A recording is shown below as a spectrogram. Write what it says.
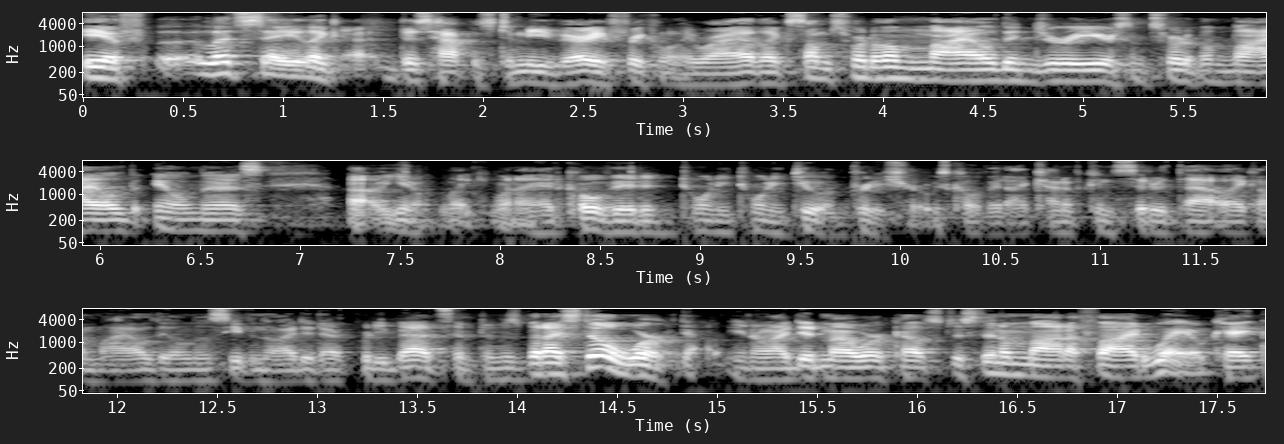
if uh, let's say like uh, this happens to me very frequently where I have like some sort of a mild injury or some sort of a mild illness uh, you know, like when I had COVID in 2022, I'm pretty sure it was COVID. I kind of considered that like a mild illness, even though I did have pretty bad symptoms. But I still worked out. You know, I did my workouts just in a modified way. Okay,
